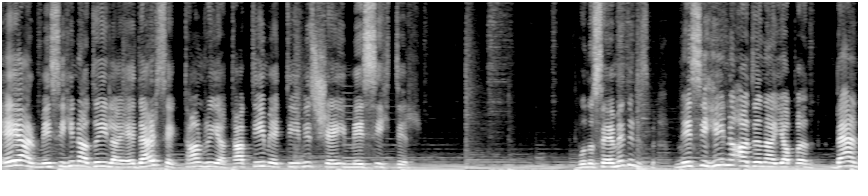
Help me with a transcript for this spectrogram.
Eğer Mesih'in adıyla edersek Tanrı'ya takdim ettiğimiz şey Mesih'tir. Bunu sevmediniz mi? Mesih'in adına yapın. Ben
